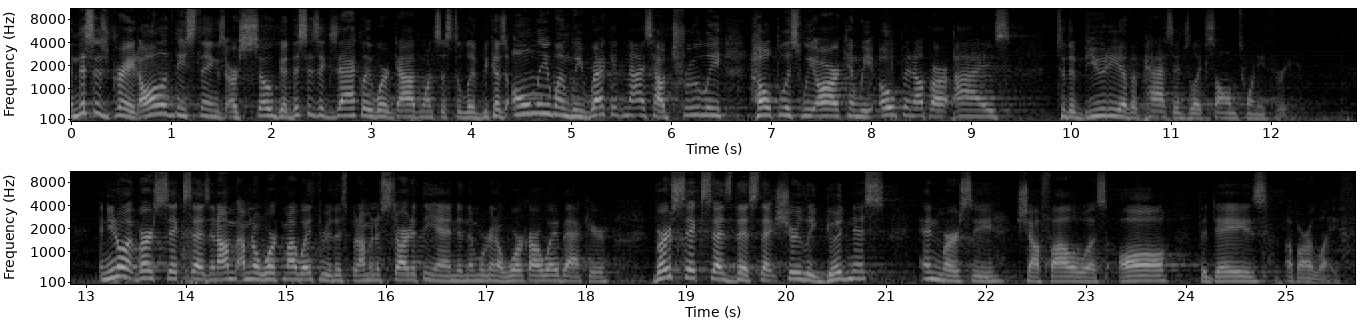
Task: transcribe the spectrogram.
And this is great. All of these things are so good. This is exactly where God wants us to live because only when we recognize how truly helpless we are can we open up our eyes to the beauty of a passage like Psalm 23. And you know what verse 6 says? And I'm, I'm going to work my way through this, but I'm going to start at the end and then we're going to work our way back here. Verse 6 says this that surely goodness and mercy shall follow us all the days of our life.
